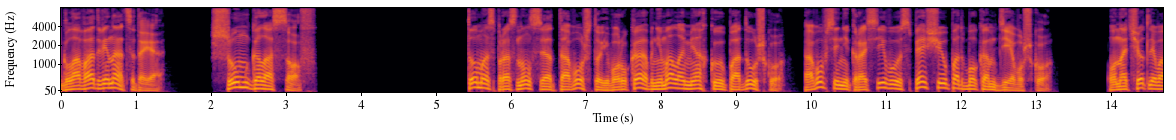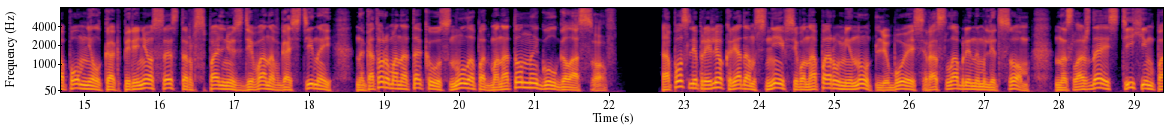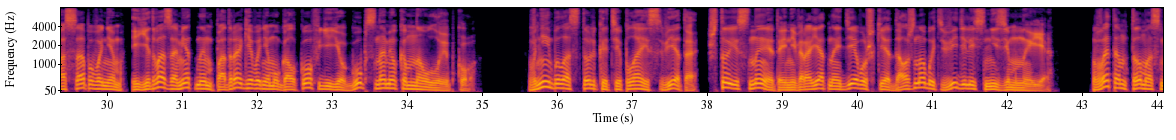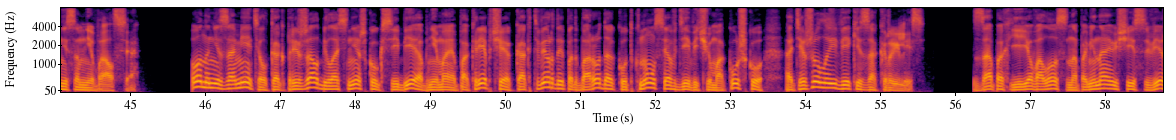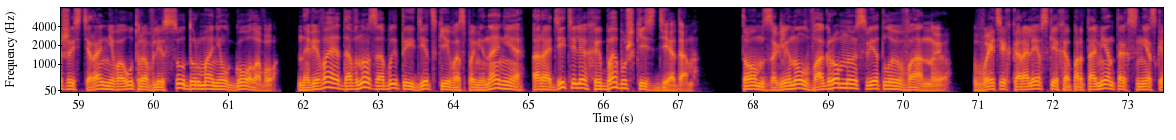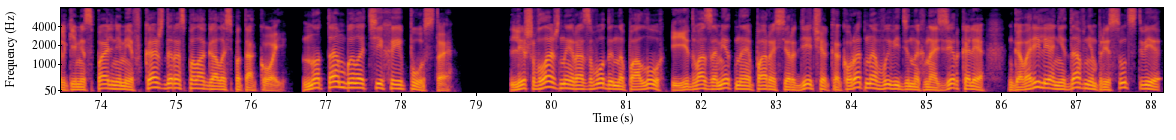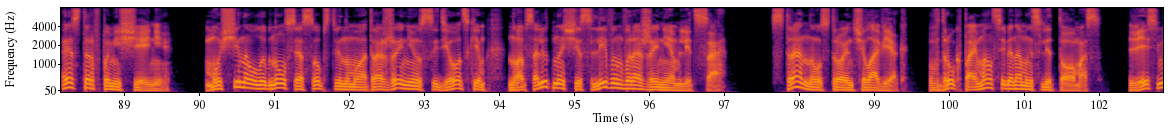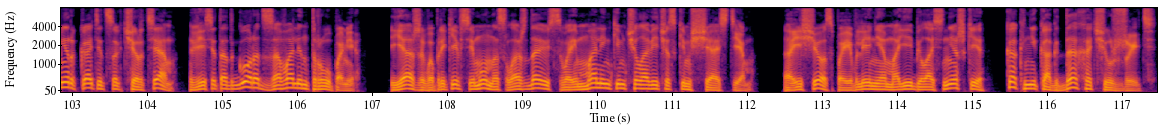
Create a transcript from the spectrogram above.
Глава 12. Шум голосов. Томас проснулся от того, что его рука обнимала мягкую подушку, а вовсе не красивую, спящую под боком девушку. Он отчетливо помнил, как перенес Эстер в спальню с дивана в гостиной, на котором она так и уснула под монотонный гул голосов а после прилег рядом с ней всего на пару минут, любуясь расслабленным лицом, наслаждаясь тихим посапыванием и едва заметным подрагиванием уголков ее губ с намеком на улыбку. В ней было столько тепла и света, что и сны этой невероятной девушки, должно быть, виделись неземные. В этом Томас не сомневался. Он и не заметил, как прижал Белоснежку к себе, обнимая покрепче, как твердый подбородок уткнулся в девичью макушку, а тяжелые веки закрылись. Запах ее волос, напоминающий свежесть раннего утра в лесу, дурманил голову, навевая давно забытые детские воспоминания о родителях и бабушке с дедом. Том заглянул в огромную светлую ванную, в этих королевских апартаментах с несколькими спальнями в каждой располагалась по такой, но там было тихо и пусто. Лишь влажные разводы на полу и едва заметная пара сердечек, аккуратно выведенных на зеркале, говорили о недавнем присутствии Эстер в помещении. Мужчина улыбнулся собственному отражению с идиотским, но абсолютно счастливым выражением лица. Странно устроен человек. Вдруг поймал себя на мысли Томас. Весь мир катится к чертям, весь этот город завален трупами. Я же, вопреки всему, наслаждаюсь своим маленьким человеческим счастьем. А еще с появлением моей Белоснежки как никогда хочу жить.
